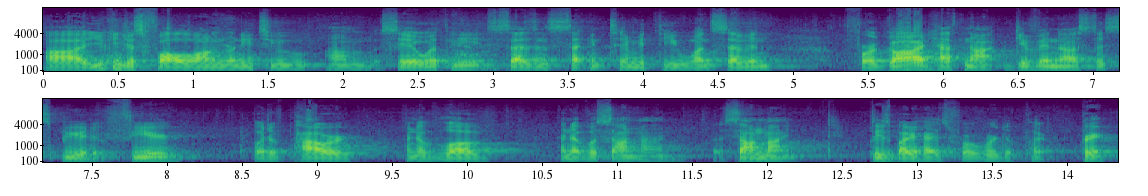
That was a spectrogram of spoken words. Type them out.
Uh, you can just follow along, no need to um, say it with me. It says in 2 Timothy 1 7, For God hath not given us the spirit of fear, but of power and of love and of a sound mind. Sound mind. Please bow your heads for a word of prayer.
